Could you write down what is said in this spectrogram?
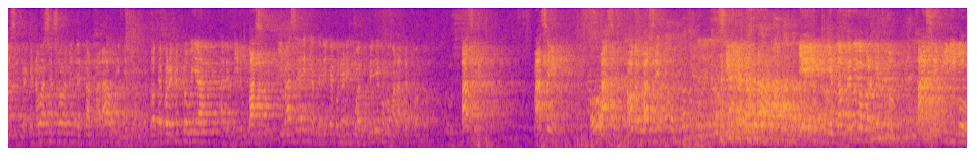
física, que no va a ser solamente estar parados diciendo algo. Entonces, por ejemplo, voy a, a decir base. Y base es que os tenéis que poner en cuadrupedia como para hacer fondo. Base. Base. Base. Todo base. Sí. Bien. Y entonces digo, por ejemplo, base y digo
